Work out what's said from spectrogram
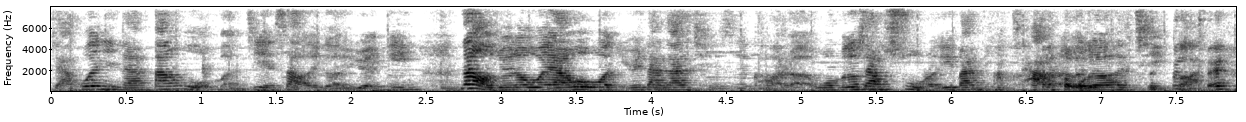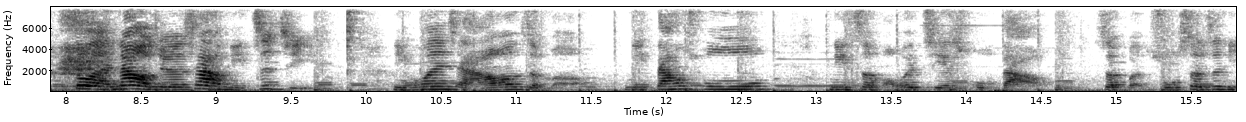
贾桂琳来帮我们介绍的一个原因。那我觉得我也要问问你，因为大家其实可能我们都像素人一般平常，我觉得很奇怪。对，那我觉得像你自己，你会想要怎么？你当初你怎么会接触到这本书？甚至你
